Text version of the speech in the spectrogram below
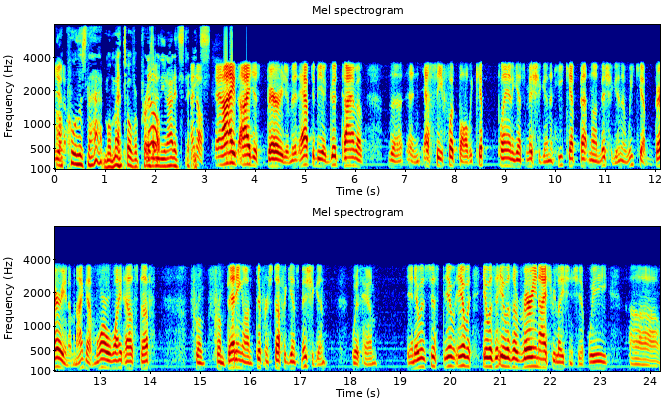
How know. cool is that? Memento of a president No, of the United States. I know, and I I just buried him. It'd have to be a good time of the in SC football. We kept playing against Michigan, and he kept betting on Michigan, and we kept burying him. And I got more White House stuff from from betting on different stuff against Michigan with him, and it was just it it was it was it was a very nice relationship. We uh,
